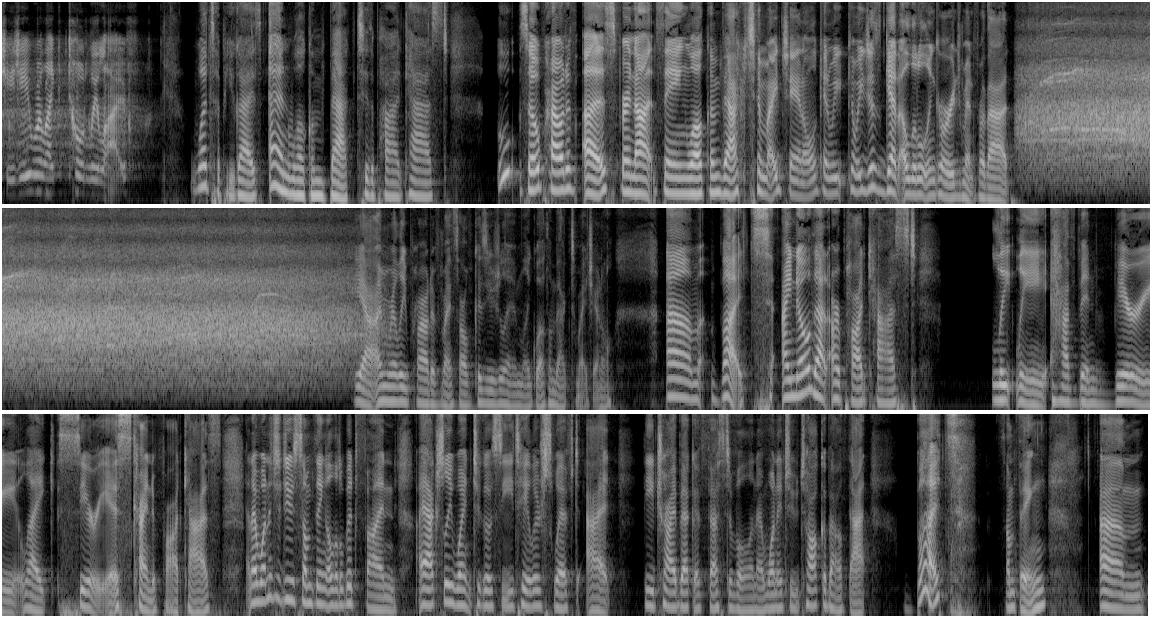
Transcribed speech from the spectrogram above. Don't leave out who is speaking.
Speaker 1: Gigi. We're like totally live.
Speaker 2: What's up, you guys, and welcome back to the podcast. Ooh, so proud of us for not saying welcome back to my channel. Can we can we just get a little encouragement for that? Yeah, I'm really proud of myself because usually I'm like, welcome back to my channel. Um, but I know that our podcast lately have been very like serious kind of podcasts and i wanted to do something a little bit fun. I actually went to go see taylor swift at the tribeca festival and i wanted to talk about that. But something um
